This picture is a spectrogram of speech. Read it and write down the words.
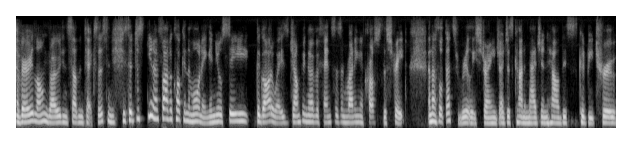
a very long road in southern Texas. And she said, just, you know, five o'clock in the morning, and you'll see the gotaways jumping over fences and running across the street. And I thought, that's really strange. I just can't imagine how this could be true.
